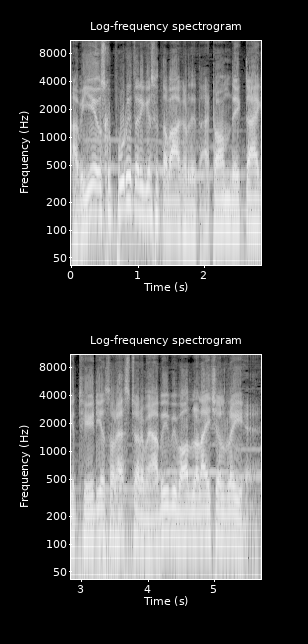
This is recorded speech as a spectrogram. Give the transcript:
अब ये उसको पूरी तरीके से तबाह कर देता है। टॉम देखता है कि थेडियस और हेस्टर में अभी भी बहुत लड़ाई चल रही है।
